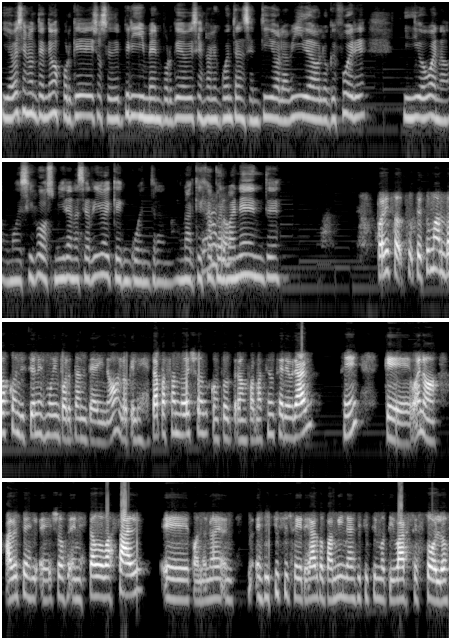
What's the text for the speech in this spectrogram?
y a veces no entendemos por qué ellos se deprimen, por qué a veces no le encuentran sentido a la vida o lo que fuere. Y digo, bueno, como decís vos, miran hacia arriba y ¿qué encuentran? Una queja claro. permanente. Por eso se suman dos condiciones muy importantes ahí, ¿no? Lo que les está pasando a ellos con su transformación cerebral, ¿sí? Que, bueno, a veces ellos en estado basal, eh, cuando no es, es difícil segregar dopamina, es difícil motivarse solos,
